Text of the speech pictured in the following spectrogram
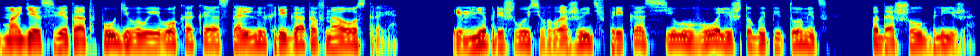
Магия света отпугивала его, как и остальных регатов на острове. И мне пришлось вложить в приказ силу воли, чтобы питомец подошел ближе.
